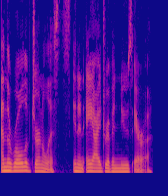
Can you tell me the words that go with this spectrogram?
and the role of journalists in an AI driven news era.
